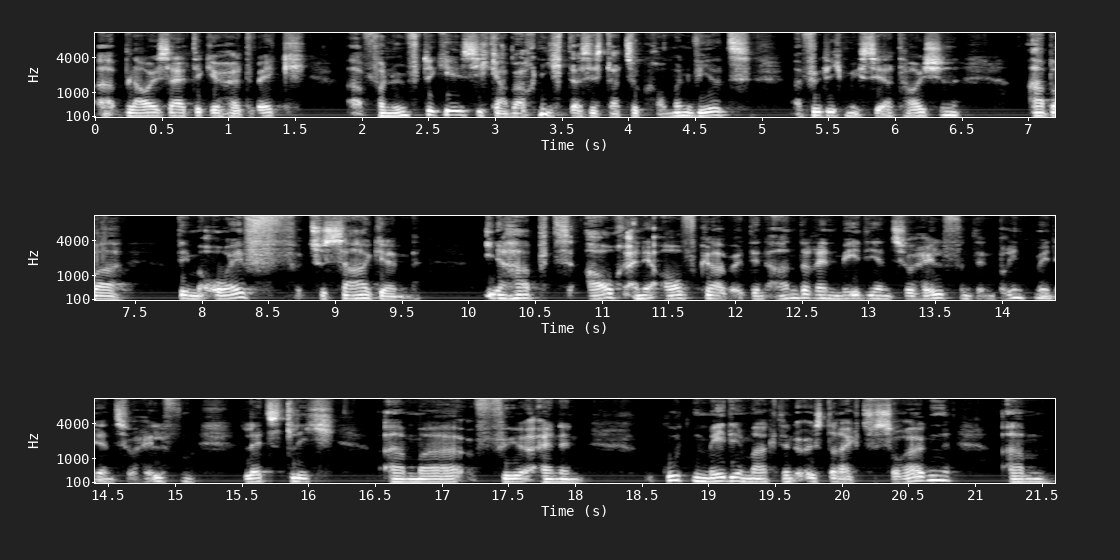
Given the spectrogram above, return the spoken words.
äh, blaue Seite gehört weg vernünftig ist. Ich glaube auch nicht, dass es dazu kommen wird, äh, würde ich mich sehr täuschen. Aber dem OF zu sagen, ihr habt auch eine Aufgabe, den anderen Medien zu helfen, den Printmedien zu helfen, letztlich ähm, äh, für einen guten Medienmarkt in Österreich zu sorgen. Ähm,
